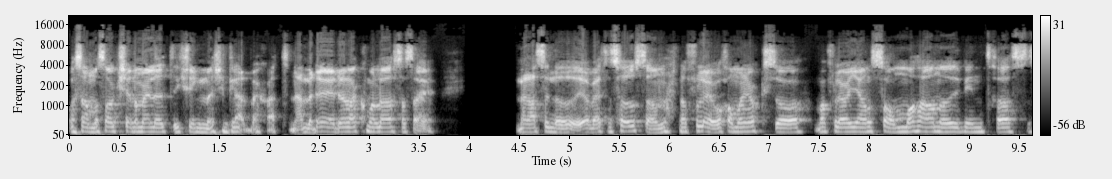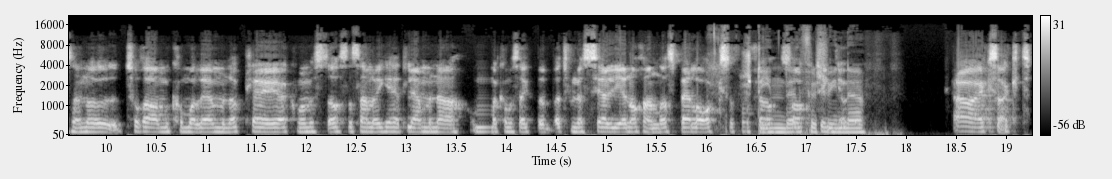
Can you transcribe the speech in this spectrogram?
Och samma sak känner man lite kring Mönchengladbach, att nej men det, det där kommer lösa sig. Men alltså nu, jag vet inte tusan, när förlorar man ju också, man förlorar Jan Sommer här nu i vintras. Sen nu Turam kommer lämna, Playa kommer med största sannolikhet lämna och man kommer säkert vara tvungen att sälja några andra spelare också. För Stindel försvinner. Ja, exakt.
